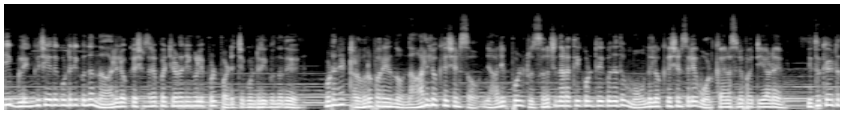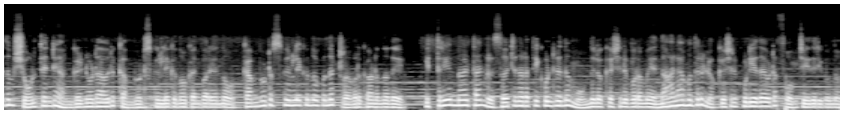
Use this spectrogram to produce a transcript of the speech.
ഈ ബ്ലിങ്ക് ചെയ്തുകൊണ്ടിരിക്കുന്ന നാല് ലൊക്കേഷൻസിനെ പറ്റിയാണ് നിങ്ങൾ ഇപ്പോൾ പഠിച്ചുകൊണ്ടിരിക്കുന്നത്. ഉടനെ ട്രവർ പറയുന്നു നാല് ലൊക്കേഷൻസോ ഞാനിപ്പോൾ റിസർച്ച് നടത്തിക്കൊണ്ടിരിക്കുന്നത് മൂന്ന് ലൊക്കേഷൻസിലെ വോൾക്കാനോസിനെ പറ്റിയാണ്. ഇത് കേട്ടതും ഷോൺ തന്റെ അങ്കിളിനോട് ആ ഒരു കമ്പ്യൂട്ടർ സ്ക്രീനിലേക്ക് നോക്കാൻ പറയുന്നു. കമ്പ്യൂട്ടർ സ്ക്രീനിലേക്ക് നോക്കുന്ന ട്രവർ കാണുന്നത് ഇത്രയും നാൾ താൻ റിസർച്ച് നടത്തിക്കൊണ്ടിരുന്ന മൂന്ന് ലൊക്കേഷന് പുറമെ നാലാമതൊരു ലൊക്കേഷൻ കൂടി അത് അവിടെ ഫോം ചെയ്തിരിക്കുന്നു.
